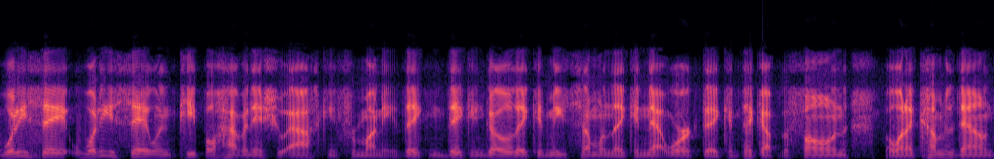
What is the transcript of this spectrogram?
what do you say what do you say when people have an issue asking for money? They can they can go they can meet someone they can network they can pick up the phone. But when it comes down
